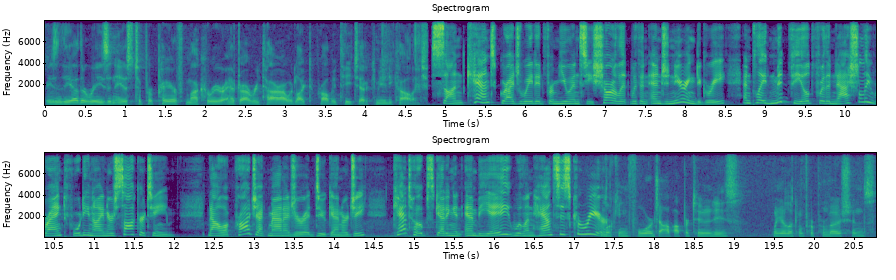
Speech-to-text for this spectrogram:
The other reason is to prepare for my career after I retire. I would like to probably teach at a community college. Son Kent graduated from UNC Charlotte with an engineering degree and played midfield for the nationally ranked 49ers soccer team. Now a project manager at Duke Energy, Kent hopes getting an MBA will enhance his career. Looking for job opportunities when you're looking for promotions,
